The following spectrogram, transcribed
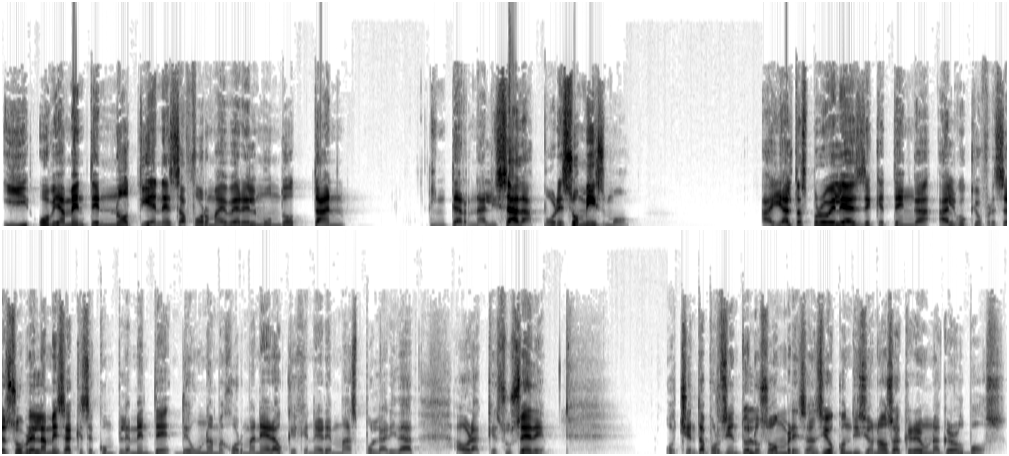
Y obviamente no tiene esa forma de ver el mundo tan internalizada. Por eso mismo, hay altas probabilidades de que tenga algo que ofrecer sobre la mesa que se complemente de una mejor manera o que genere más polaridad. Ahora, ¿qué sucede? 80% de los hombres han sido condicionados a creer una girl boss.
